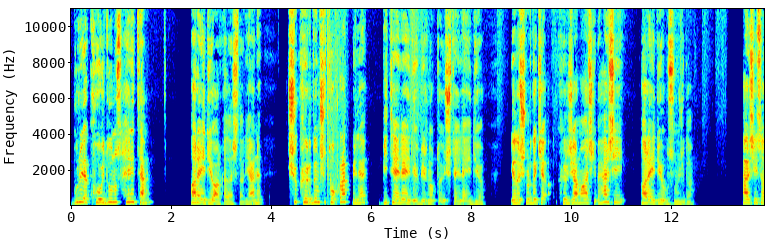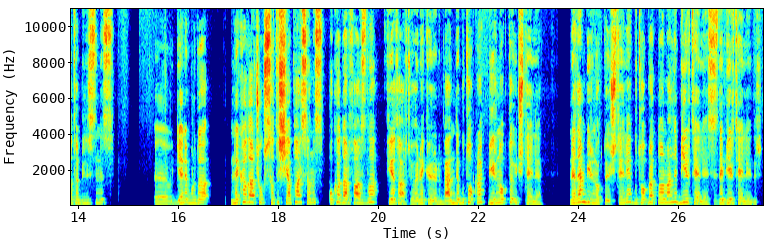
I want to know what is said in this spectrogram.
Buraya koyduğunuz her item para ediyor arkadaşlar. Yani şu kırdığım şu toprak bile 1 TL ediyor. 1.3 TL ediyor. Ya da şuradaki kıracağım ağaç gibi her şey para ediyor bu sunucuda. Her şeyi satabilirsiniz. Ee, gene burada ne kadar çok satış yaparsanız o kadar fazla fiyat artıyor. Örnek veriyorum. Bende bu toprak 1.3 TL. Neden 1.3 TL? Bu toprak normalde 1 TL. Sizde 1 TL'dir.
